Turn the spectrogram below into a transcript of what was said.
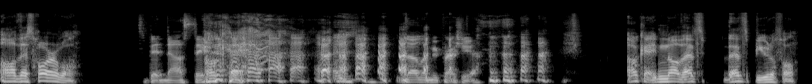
Oh, that's horrible. It's a bit nasty. Okay. Don't let me pressure you. Okay, no, that's that's beautiful.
